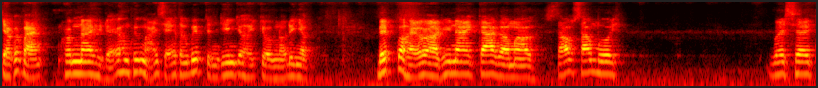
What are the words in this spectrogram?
Chào các bạn, hôm nay thì rẻ không khuyến mãi sẽ thử bếp trình viên cho thị trường nội địa Nhật. Bếp có hiệu là Rinnai KGM 660 VCT.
